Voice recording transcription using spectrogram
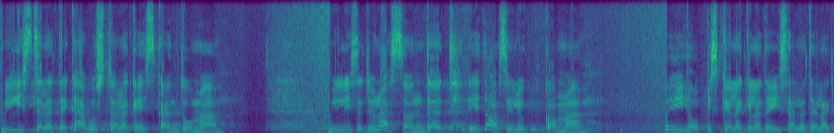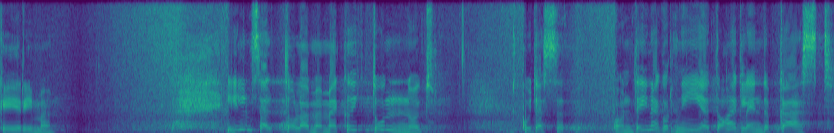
millistele tegevustele keskendume, millised ülesanded edasi lükkame või hoopis kellelegi teisele delegeerime. ilmselt oleme me kõik tundnud, kuidas on teinekord nii, et aeg lendab käest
